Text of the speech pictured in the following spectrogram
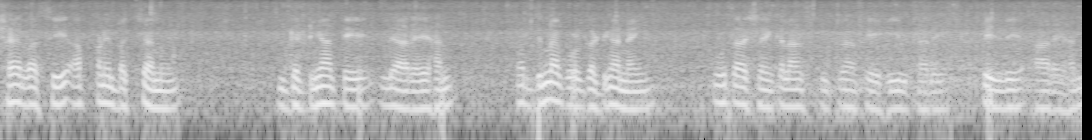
ਸ਼ਹਿਰ ਵਾਸੀ ਆਪਣੇ ਬੱਚਿਆਂ ਨੂੰ ਗੱਡੀਆਂ ਤੇ ਲਿਆ ਰਹੇ ਹਨ, ਪਰ ਜਿਨ੍ਹਾਂ ਕੋਲ ਗੱਡੀਆਂ ਨਹੀਂ, ਉਹ ਤਾਂ ਸਾਈਕਲਾਂ, ਸਕੂਟਰਾਂ ਤੇ ਹੀ ਉਤਾਰੇ ਭੇਜਦੇ ਆ ਰਹੇ ਹਨ।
